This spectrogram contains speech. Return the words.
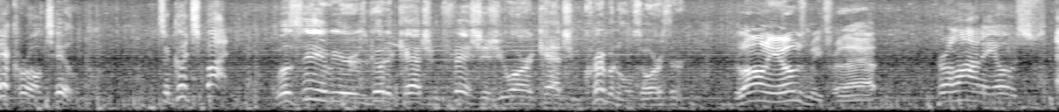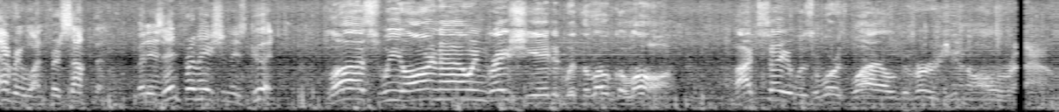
pickerel too. It's a good spot. We'll see if you're as good at catching fish as you are at catching criminals, Arthur. Trelawney owes me for that. Trelawney owes everyone for something, but his information is good. Plus, we are now ingratiated with the local law. I'd say it was a worthwhile diversion all around.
